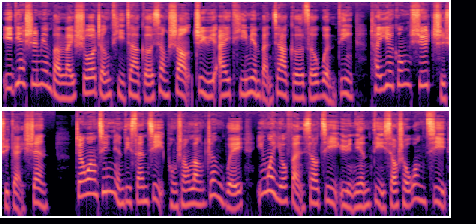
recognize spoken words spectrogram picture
以电视面板来说，整体价格向上；至于 IT 面板价格则稳定，产业供需持续改善。展望今年第三季，彭双浪认为，因为有返校季与年底销售旺季，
